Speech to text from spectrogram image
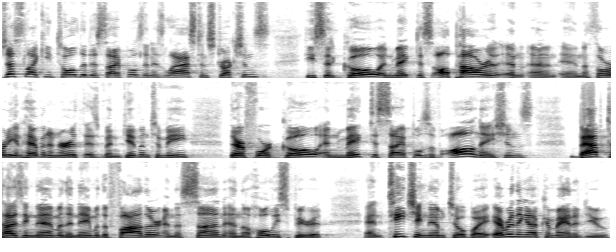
Just like he told the disciples in his last instructions, he said, Go and make this, all power and, and, and, authority in heaven and earth has been given to me. Therefore, go and make disciples of all nations, baptizing them in the name of the Father and the Son and the Holy Spirit, and teaching them to obey everything I've commanded you.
